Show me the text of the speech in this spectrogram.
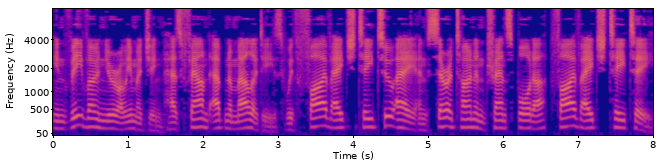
In vivo neuroimaging has found abnormalities with 5-HT2A and serotonin transporter 5-HTT.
